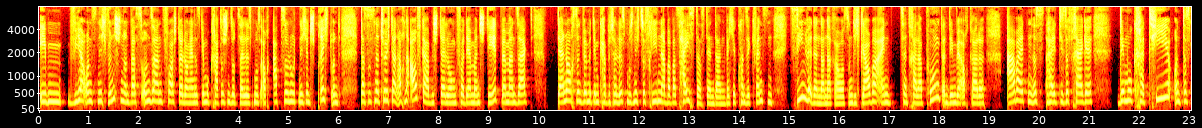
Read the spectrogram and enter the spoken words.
eben wir uns nicht wünschen und was unseren Vorstellungen eines demokratischen Sozialismus auch absolut nicht entspricht. Und das ist natürlich dann auch eine Aufgabenstellung, vor der man steht, wenn man sagt, Dennoch sind wir mit dem Kapitalismus nicht zufrieden, aber was heißt das denn dann? Welche Konsequenzen ziehen wir denn dann daraus? Und ich glaube, ein zentraler Punkt, an dem wir auch gerade arbeiten, ist halt diese Frage, Demokratie und das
